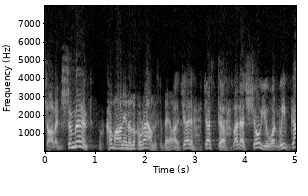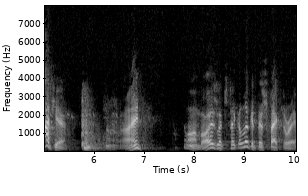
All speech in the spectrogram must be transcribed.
solid cement. Well, come on in and look around, Mr. Bell. Uh, ju- just uh, let us show you what we've got here. All right. Come on, boys. Let's take a look at this factory.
